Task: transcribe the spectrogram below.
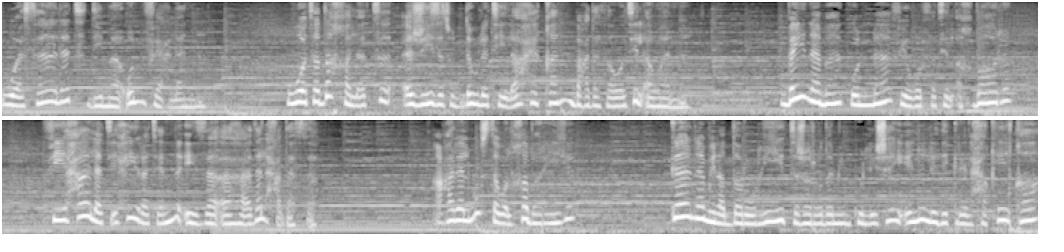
وسالت دماء فعلا. وتدخلت أجهزة الدولة لاحقا بعد فوات الأوان. بينما كنا في غرفة الأخبار في حالة حيرة إزاء هذا الحدث. على المستوى الخبري كان من الضروري التجرد من كل شيء لذكر الحقيقة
